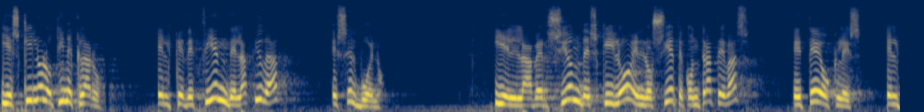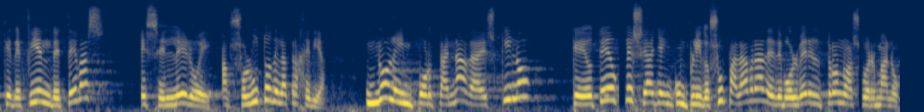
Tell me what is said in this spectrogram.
Y Esquilo lo tiene claro. El que defiende la ciudad es el bueno. Y en la versión de Esquilo, en los siete contra Tebas, Eteocles, el que defiende Tebas, es el héroe absoluto de la tragedia. No le importa nada a Esquilo que Eteocles se haya incumplido su palabra de devolver el trono a su hermano.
